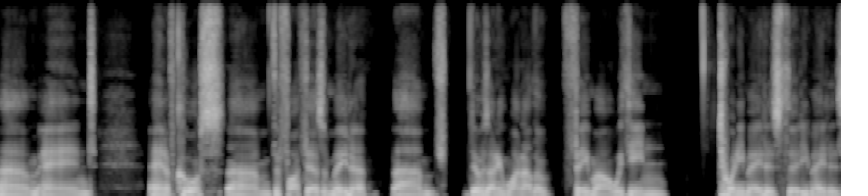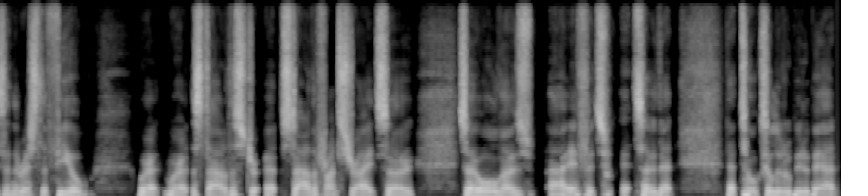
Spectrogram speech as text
um, and and of course, um, the 5,000 meter, um, there was only one other female within 20 meters, 30 meters, and the rest of the field were at, were at the start of the at the start of the front straight. So, so all those uh, efforts. So that that talks a little bit about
